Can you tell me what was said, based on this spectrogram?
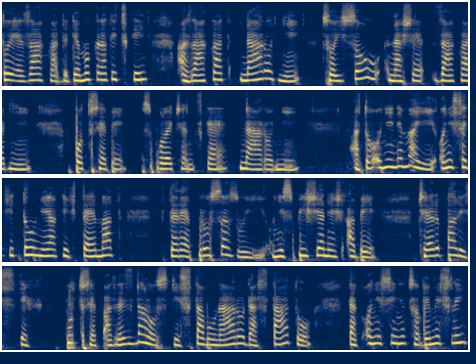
To je základ demokratický a základ národní, co jsou naše základní potřeby společenské, národní. A to oni nemají. Oni se chytnou nějakých témat, které prosazují. Oni spíše, než aby čerpali z těch potřeb a ze znalosti stavu národa, státu, tak oni si něco vymyslí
